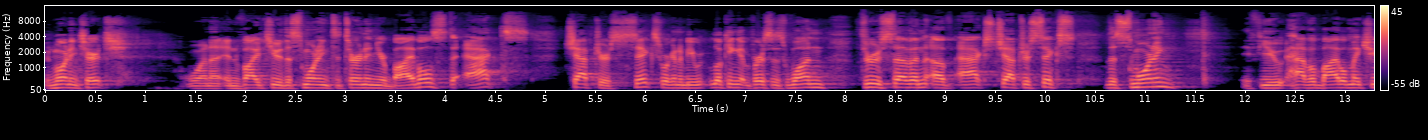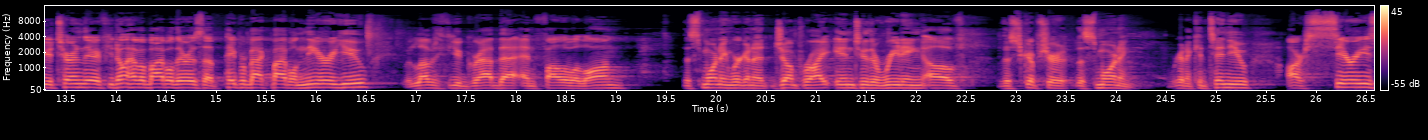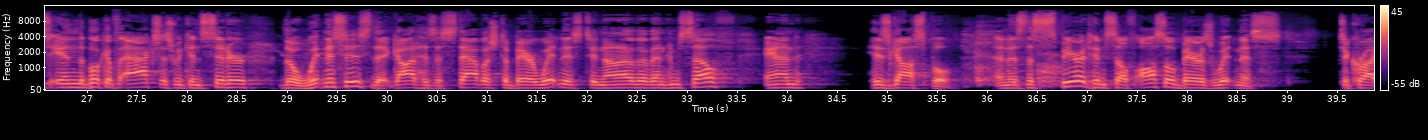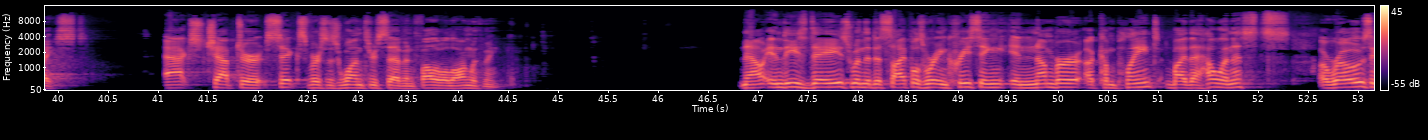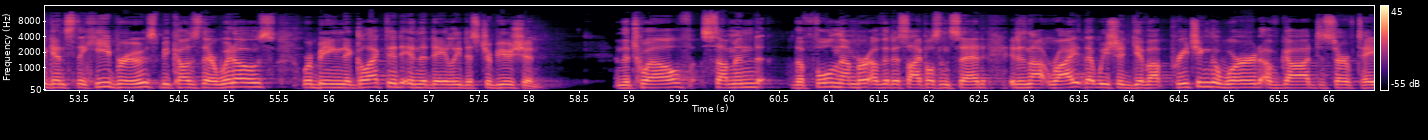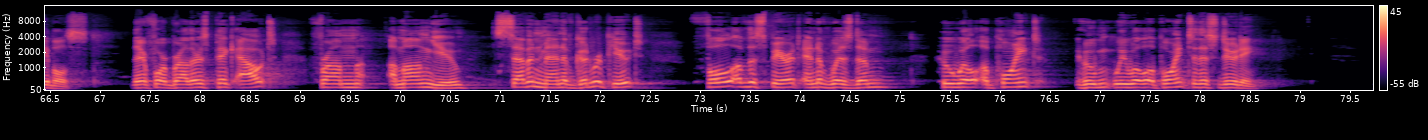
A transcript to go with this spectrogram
Good morning, church. I want to invite you this morning to turn in your Bibles to Acts chapter 6. We're going to be looking at verses 1 through 7 of Acts chapter 6 this morning. If you have a Bible, make sure you turn there. If you don't have a Bible, there is a paperback Bible near you. We'd love if you grab that and follow along. This morning, we're going to jump right into the reading of the scripture this morning. We're going to continue our series in the book of Acts as we consider the witnesses that God has established to bear witness to none other than himself and his gospel. And as the Spirit himself also bears witness to Christ. Acts chapter 6 verses 1 through 7. Follow along with me. Now, in these days when the disciples were increasing in number, a complaint by the Hellenists arose against the Hebrews because their widows were being neglected in the daily distribution. And the twelve summoned the full number of the disciples and said, it is not right that we should give up preaching the word of God to serve tables. Therefore, brothers, pick out from among you seven men of good repute, full of the spirit and of wisdom, who will appoint, whom we will appoint to this duty.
